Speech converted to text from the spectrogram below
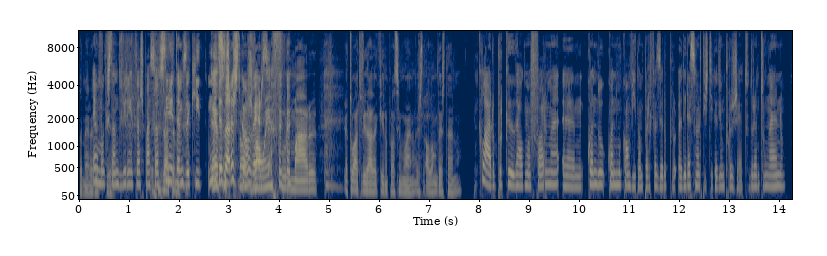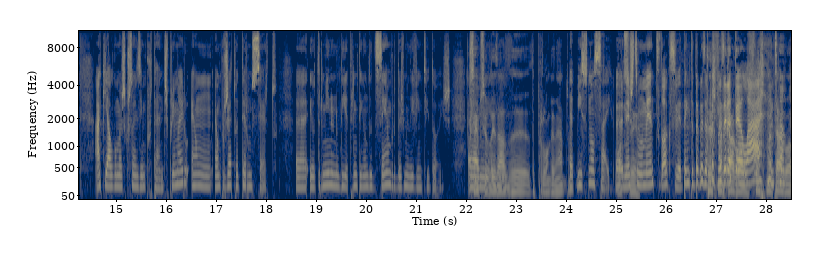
também era É uma questão de virem até ao espaço oficina e temos aqui muitas Essas horas de conversa. vão informar a tua atividade aqui no próximo ano, este, ao longo deste ano? Claro, porque de alguma forma, um, quando, quando me convidam para fazer o, a direção artística de um projeto durante um ano, há aqui algumas questões importantes. Primeiro, é um, é um projeto a termo certo. Uh, eu termino no dia 31 de dezembro de 2022. Sem um, possibilidade de, de prolongamento? Uh, isso não sei. Uh, neste vê. momento, logo se vê. Tenho tanta coisa Tens para fazer até lá. Então,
